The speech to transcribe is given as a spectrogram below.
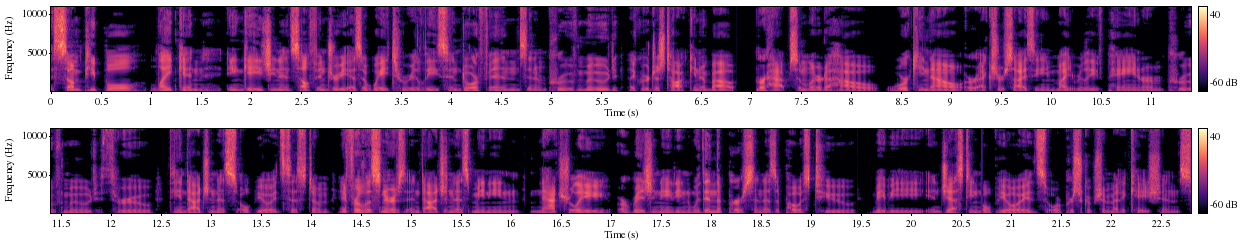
Some people liken engaging in self injury as a way to release endorphins and improve mood, like we are just talking about, perhaps similar to how working out or exercising might relieve pain or improve mood through the endogenous opioid system. And for listeners, endogenous meaning naturally originating within the person as opposed to maybe ingesting opioids or prescription medications.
